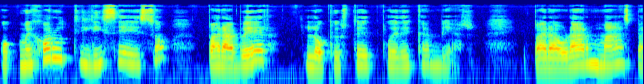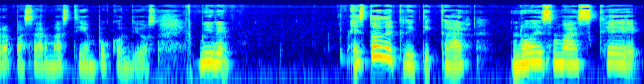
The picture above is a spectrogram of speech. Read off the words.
O mejor utilice eso para ver lo que usted puede cambiar, para orar más, para pasar más tiempo con Dios. Mire, esto de criticar no es más que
